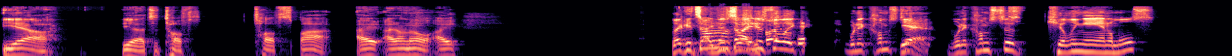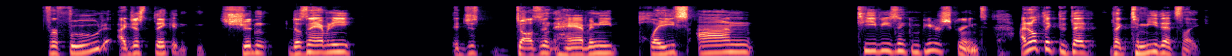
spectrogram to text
Yeah. Yeah it's a tough tough spot. I i don't know. I like it's almost I just, like I just feel like when it comes to yeah. when it comes to killing animals for food i just think it shouldn't doesn't have any it just doesn't have any place on TVs and computer screens. I don't think that that like to me that's like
